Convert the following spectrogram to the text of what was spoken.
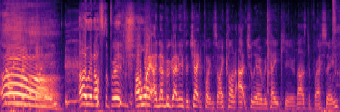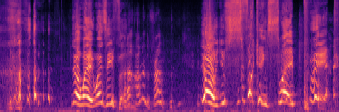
oh, I went off the bridge. Oh wait, I never got any of the checkpoints, so I can't actually overtake you. That's depressing yo, wait, where's Ethan? Uh, I'm in the front. Yo, you s- fucking sweaty prick!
